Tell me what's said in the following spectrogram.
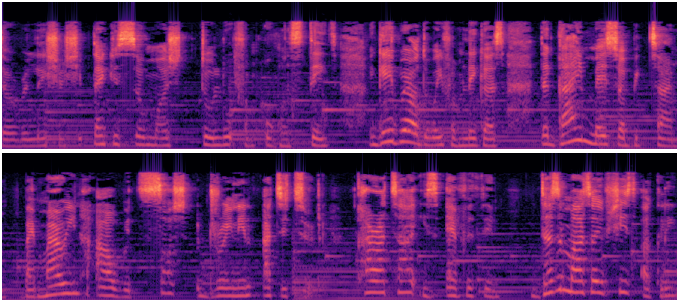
the relationship. Thank you so much, Tolu from Ogun State. Gabriel, all the way from Lagos. The guy messed up big time by marrying her with such a draining attitude. Character is everything. Doesn't matter if she's ugly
